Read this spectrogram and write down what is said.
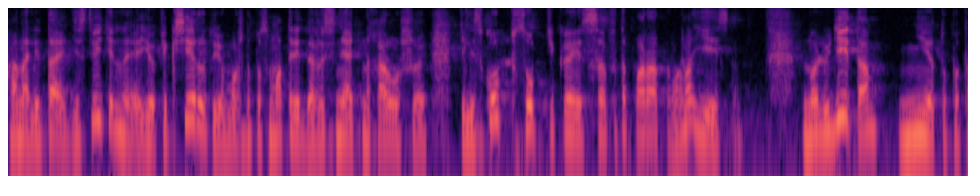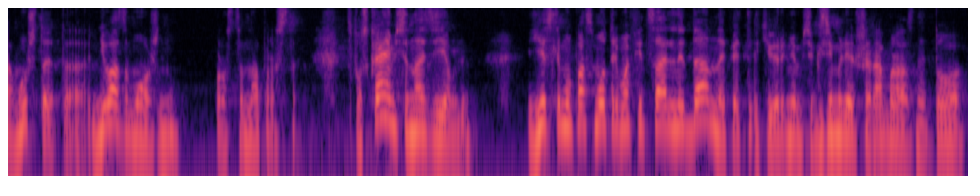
Она летает действительно, ее фиксируют, ее можно посмотреть, даже снять на хороший телескоп с оптикой, с фотоаппаратом. Она есть там. Но людей там нету, потому что это невозможно просто-напросто. Спускаемся на Землю. Если мы посмотрим официальные данные, опять-таки вернемся к Земле шарообразной, то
